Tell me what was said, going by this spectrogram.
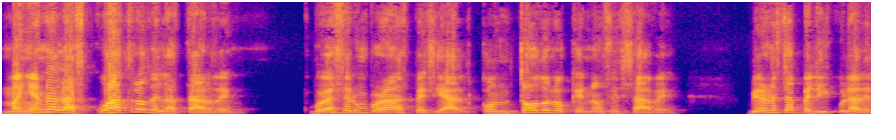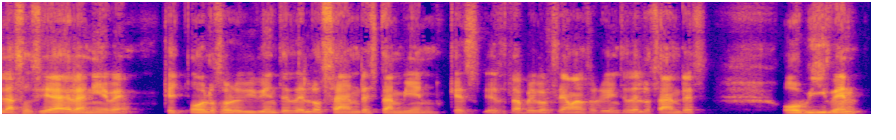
Mañana a las 4 de la tarde voy a hacer un programa especial con todo lo que no se sabe. ¿Vieron esta película de la Sociedad de la Nieve? Que, o Los Sobrevivientes de los Andes también, que es, es otra película que se llama Los Sobrevivientes de los Andes, o Viven.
